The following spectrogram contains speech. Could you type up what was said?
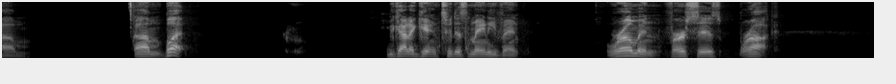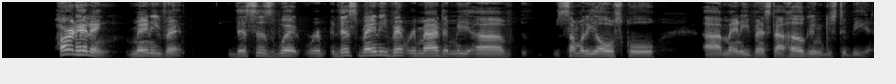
Um, um, but we got to get into this main event Roman versus Brock. Hard hitting main event. This is what this main event reminded me of some of the old school uh, main events that Hogan used to be in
